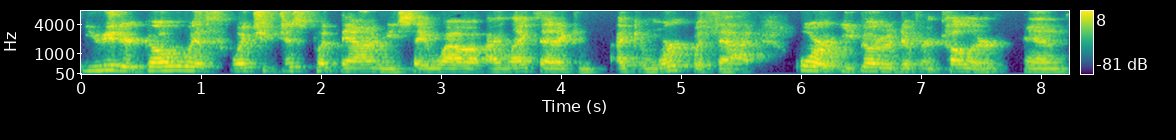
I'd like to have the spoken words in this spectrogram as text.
you either go with what you just put down and you say wow i like that i can i can work with that or you go to a different color and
